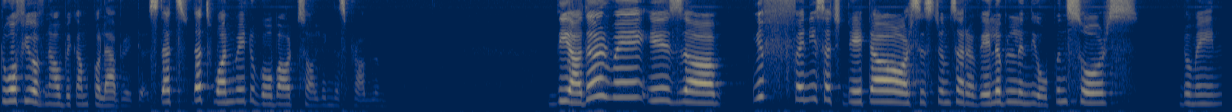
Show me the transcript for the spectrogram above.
two of you have now become collaborators. That is that's one way to go about solving this problem. The other way is uh, if any such data or systems are available in the open source domain,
